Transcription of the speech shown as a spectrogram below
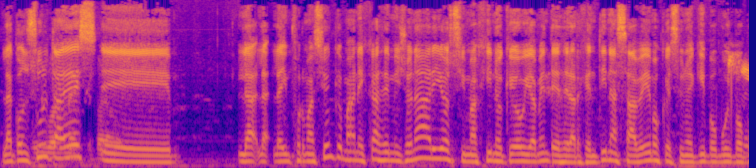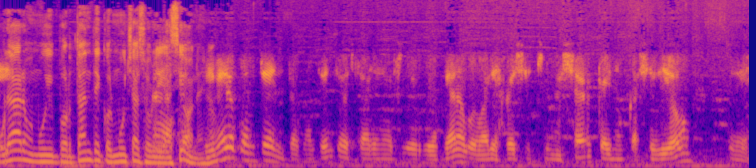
La consulta Igualmente, es eh, la, la- la información que manejas de Millonarios. Imagino que obviamente desde la Argentina sabemos que es un equipo muy popular, muy importante, con muchas obligaciones. Primero contento, contento de estar en el fútbol colombiano porque varias veces estuve cerca y nunca se dio. Eh,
